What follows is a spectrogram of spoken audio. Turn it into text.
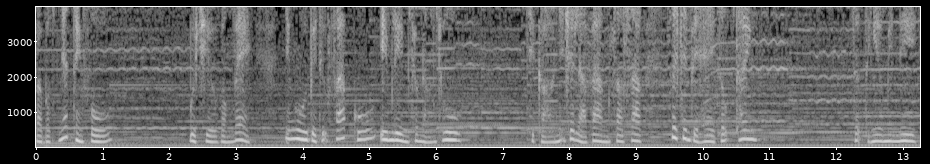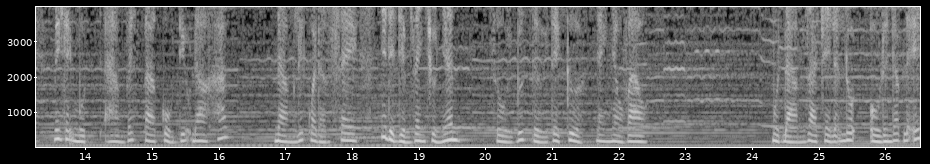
và bậc nhất thành phố. Buổi chiều vắng vẻ, những ngôi biệt thự Pháp cũ im lìm trong nắng thu. Chỉ có những chiếc lá vàng sao sạc rơi trên vỉa hè rộng thanh. Giận tình yêu mini bên cạnh một hàng Vespa cổ điệu đa khác. Nàng lướt qua đám xe như để điểm danh chủ nhân, rồi bước tới đẩy cửa nhanh nhào vào. Một đám già trẻ lẫn lộn ồ lên đáp lễ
